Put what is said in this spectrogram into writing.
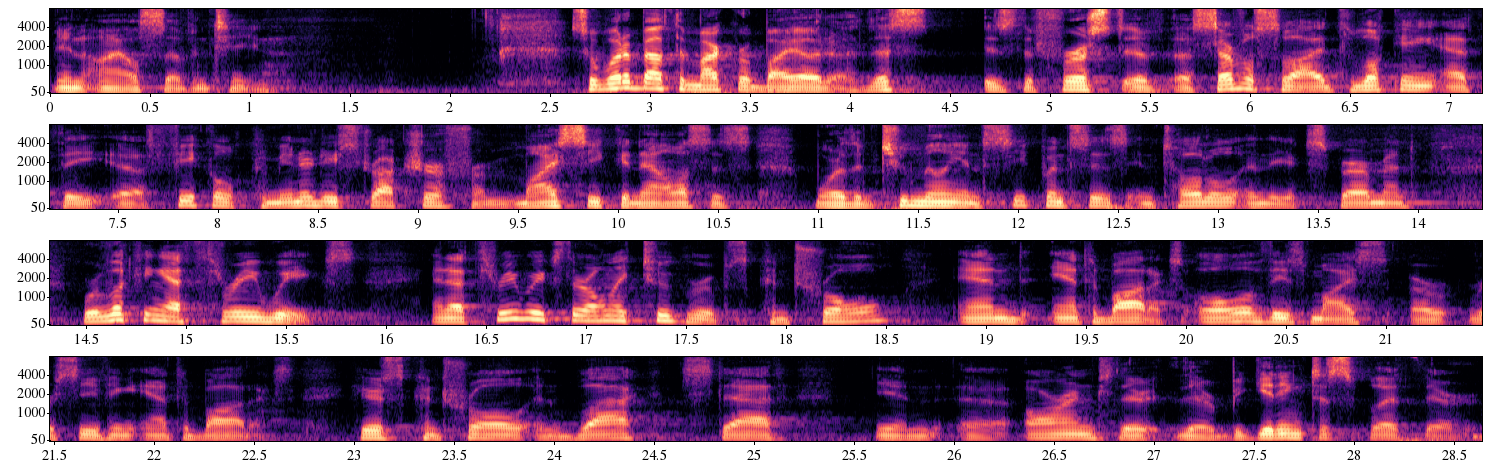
in IL-17. So what about the microbiota? This is the first of uh, several slides looking at the uh, fecal community structure from MySeq analysis, more than 2 million sequences in total in the experiment. We're looking at three weeks. And at three weeks, there are only two groups, control and antibiotics. All of these mice are receiving antibiotics. Here's control in black, stat in uh, orange. They're, they're beginning to split. They're,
